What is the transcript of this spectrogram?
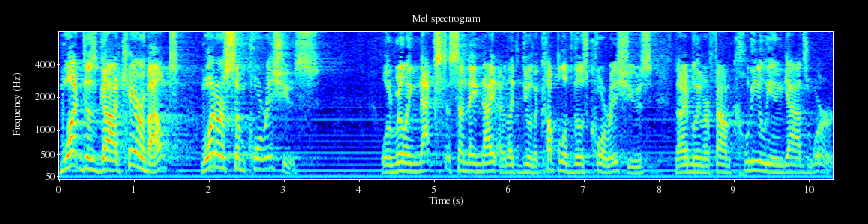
What does God care about? What are some core issues? Lord willing, next Sunday night, I'd like to deal with a couple of those core issues that I believe are found clearly in God's Word.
